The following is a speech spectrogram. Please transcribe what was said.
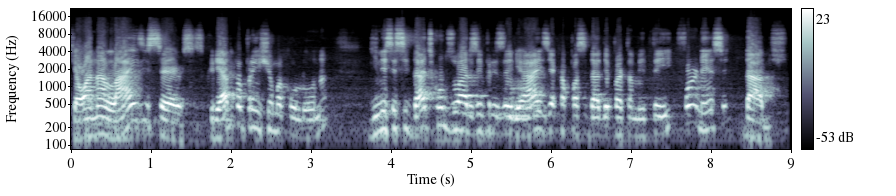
que é o Analyze Services, criado para preencher uma coluna de necessidades com usuários empresariais e a capacidade do departamento TI fornece dados.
